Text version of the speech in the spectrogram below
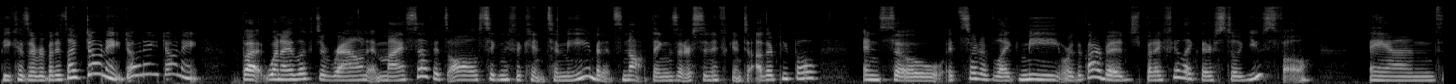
because everybody's like, donate, donate, donate. But when I looked around at my stuff, it's all significant to me, but it's not things that are significant to other people. And so it's sort of like me or the garbage, but I feel like they're still useful and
